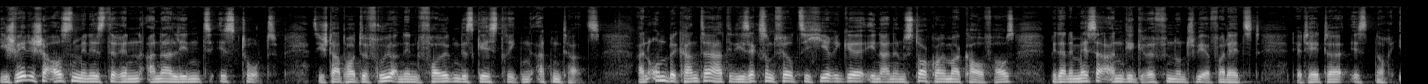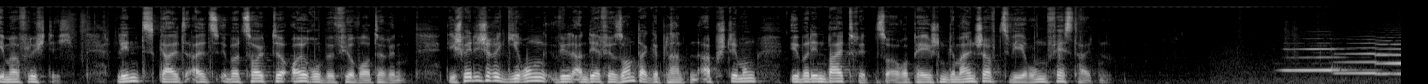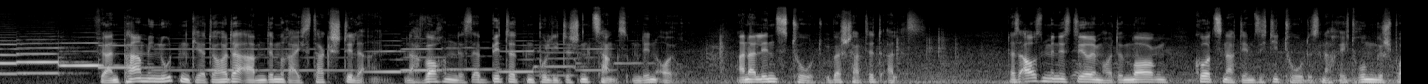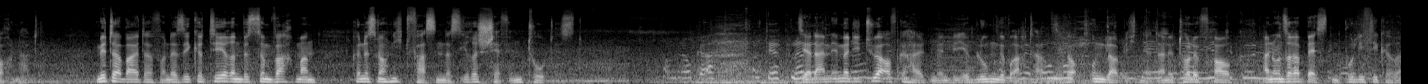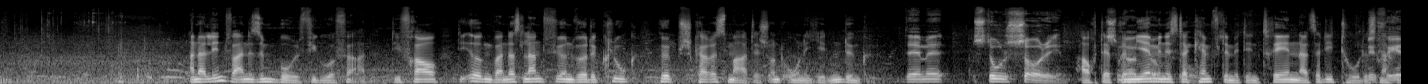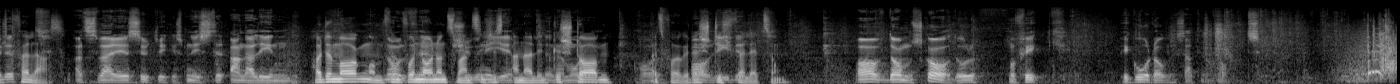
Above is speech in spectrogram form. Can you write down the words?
Die schwedische Außenministerin Anna Lindh ist tot. Sie starb heute früh an den Folgen des gestrigen Attentats. Ein Unbekannter hatte die 46-Jährige in einem Stockholmer Kaufhaus mit einem Messer angegriffen und schwer verletzt. Der Täter ist noch immer flüchtig. Lindh galt als überzeugte Euro-Befürworterin. Die schwedische Regierung will an der für Sonntag geplanten Abstimmung über den Beitritt zur europäischen Gemeinschaftswährung festhalten. Für ein paar Minuten kehrte heute Abend im Reichstag Stille ein, nach Wochen des erbitterten politischen Zanks um den Euro. Anna Linds Tod überschattet alles. Das Außenministerium heute Morgen, kurz nachdem sich die Todesnachricht rumgesprochen hatte. Mitarbeiter von der Sekretärin bis zum Wachmann können es noch nicht fassen, dass ihre Chefin tot ist. Sie hat einem immer die Tür aufgehalten, wenn wir ihr Blumen gebracht haben. Sie war unglaublich nett, eine tolle Frau, eine unserer besten Politikerinnen. Anna Lind war eine Symbolfigur für alle. Die Frau, die irgendwann das Land führen würde, klug, hübsch, charismatisch und ohne jeden Dünkel. Auch der Premierminister kämpfte mit den Tränen, als er die Todesnachricht verlas. Heute Morgen um 5.29 Uhr ist Anna Lind gestorben als Folge der Stichverletzung.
